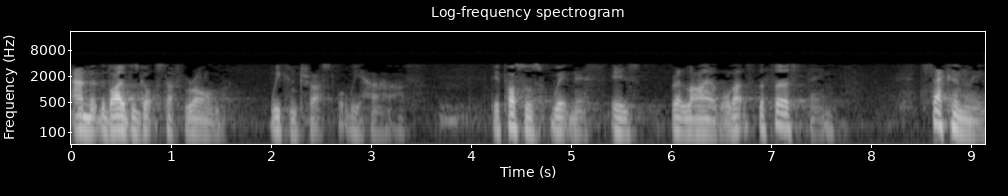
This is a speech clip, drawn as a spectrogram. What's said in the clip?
and that the Bible's got stuff wrong, we can trust what we have. The apostles' witness is reliable. That's the first thing. Secondly,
